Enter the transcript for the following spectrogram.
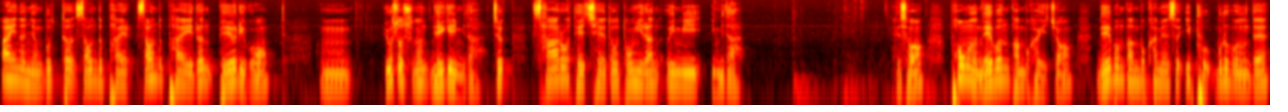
i는 0부터 사운드 파일, 사운드 파일은 배열이고, 음, 요소 수는 4개입니다. 즉, 4로 대체해도 동일한 의미입니다. 해서 폼은 4번 반복하겠죠. 4번 반복하면서 if 물어보는데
